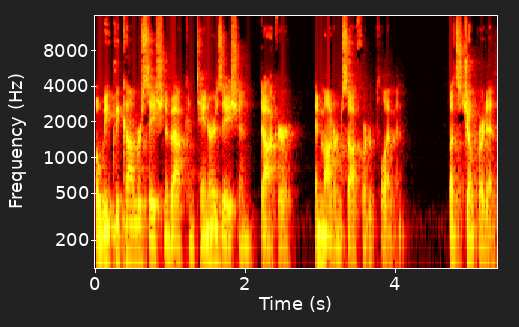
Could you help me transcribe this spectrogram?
a weekly conversation about containerization, Docker, and modern software deployment. Let's jump right in.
